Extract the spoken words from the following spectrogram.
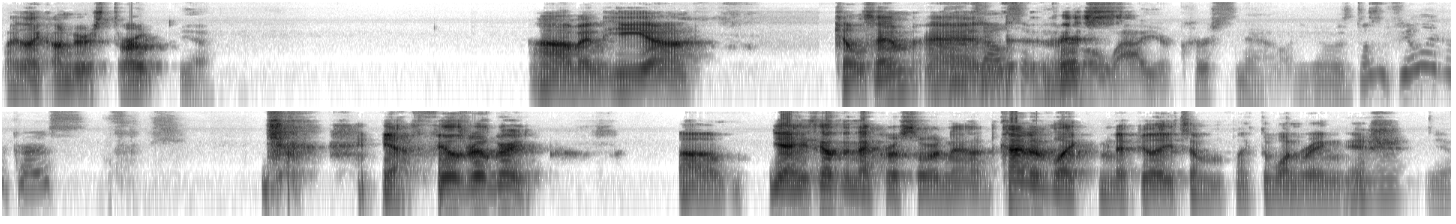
right like under his throat. Yeah. Um, and he uh, kills him. And him, this, "Oh wow, you're cursed now," and he goes, "Doesn't feel like a curse." yeah, feels real great. Um, yeah, he's got the necro sword now. It kind of like manipulates him, like the One Ring ish. Mhm, Yeah.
